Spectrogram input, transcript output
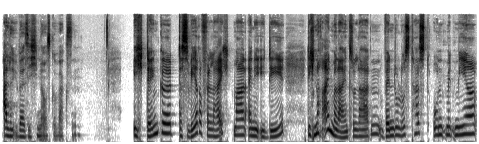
alle über sich hinausgewachsen. Ich denke, das wäre vielleicht mal eine Idee, dich noch einmal einzuladen, wenn du Lust hast und mit mir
